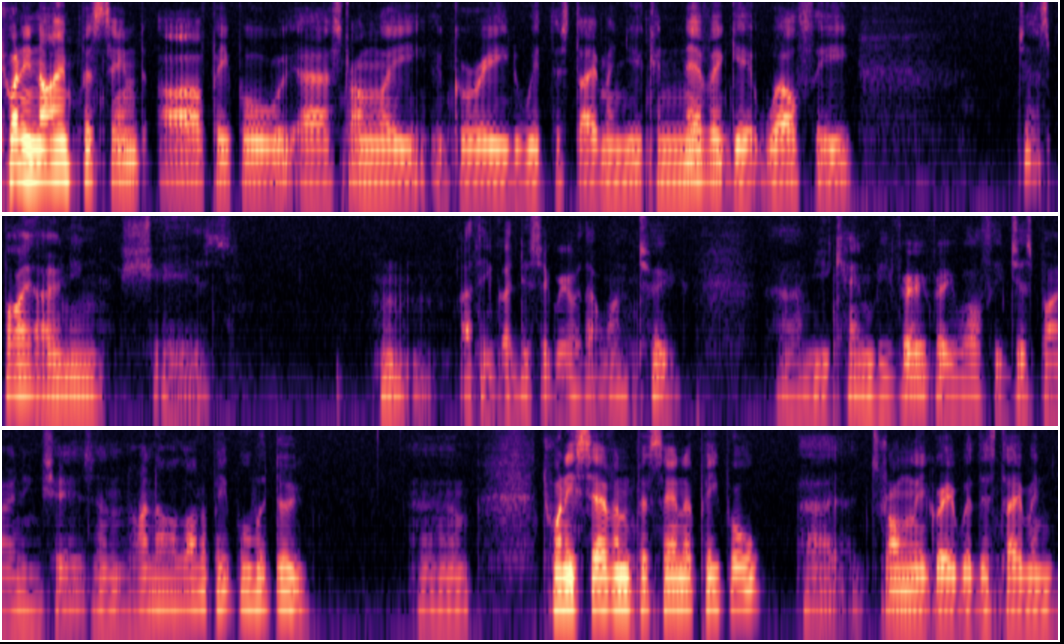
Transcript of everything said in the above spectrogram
29% of people uh, strongly agreed with the statement you can never get wealthy just by owning shares. Hmm, I think I disagree with that one too. Um, you can be very, very wealthy just by owning shares, and I know a lot of people that do. Um, 27% of people uh, strongly agree with this statement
